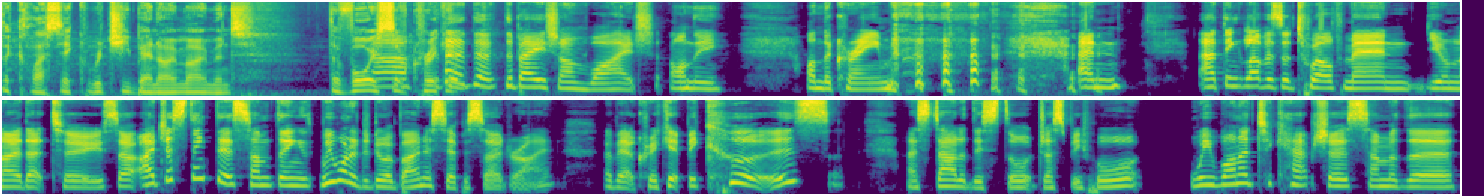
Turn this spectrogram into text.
The classic Richie Benaud moment. The voice Uh, of cricket. The, the, the beige on white on the on the cream. and I think Love is a 12th man, you'll know that too. So I just think there's something we wanted to do a bonus episode, right, about cricket because I started this thought just before. We wanted to capture some of the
